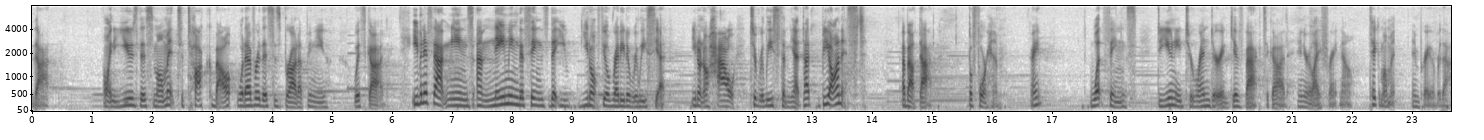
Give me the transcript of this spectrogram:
that. I want you to use this moment to talk about whatever this has brought up in you with God. Even if that means um, naming the things that you, you don't feel ready to release yet. You don't know how to release them yet. That, be honest about that before Him, right? What things do you need to render and give back to God in your life right now? Take a moment and pray over that.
